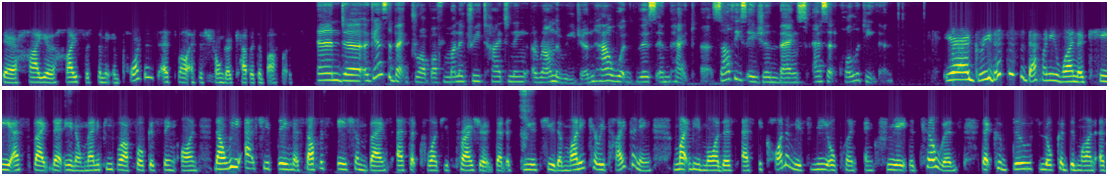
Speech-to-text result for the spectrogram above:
their higher high systemic importance as well as the stronger capital buffers. And uh, against the backdrop of monetary tightening around the region, how would this impact uh, Southeast Asian banks' asset quality then? Yeah, I agree. This is definitely one a key aspect that you know many people are focusing on. Now, we actually think that Southeast Asian banks' asset quality pressure that is due to the monetary tightening might be modest as economies reopen and create the tailwinds that could boost local demand as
